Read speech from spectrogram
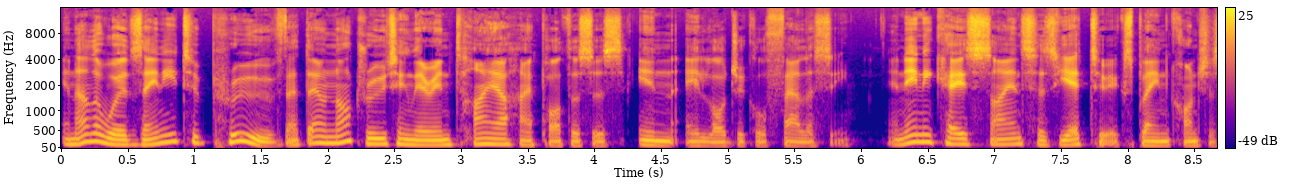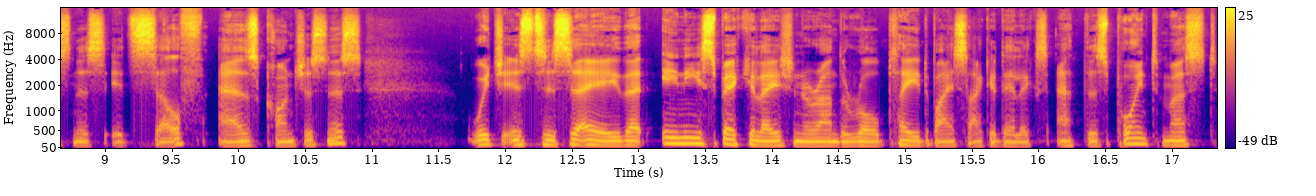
In other words, they need to prove that they're not rooting their entire hypothesis in a logical fallacy. In any case, science has yet to explain consciousness itself as consciousness, which is to say that any speculation around the role played by psychedelics at this point must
